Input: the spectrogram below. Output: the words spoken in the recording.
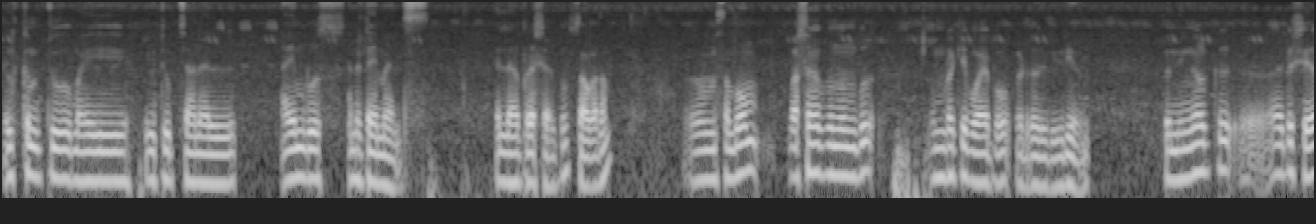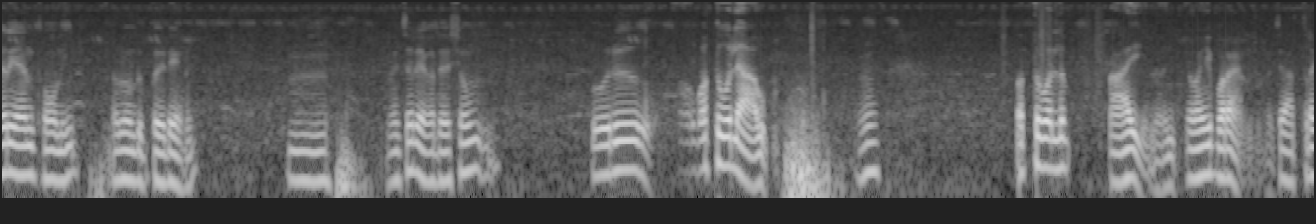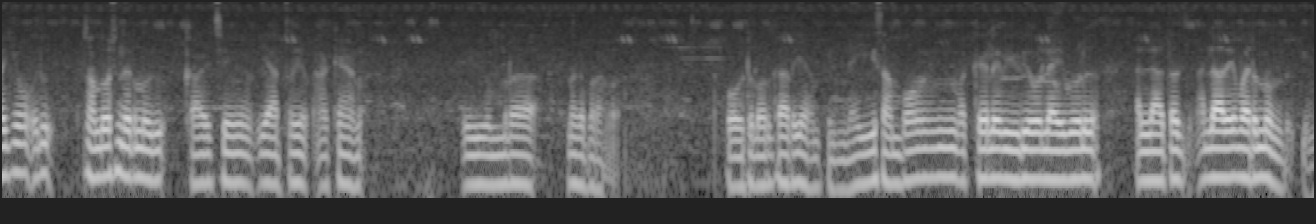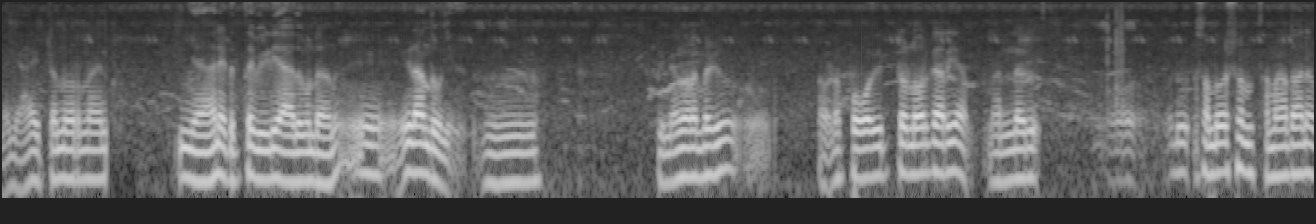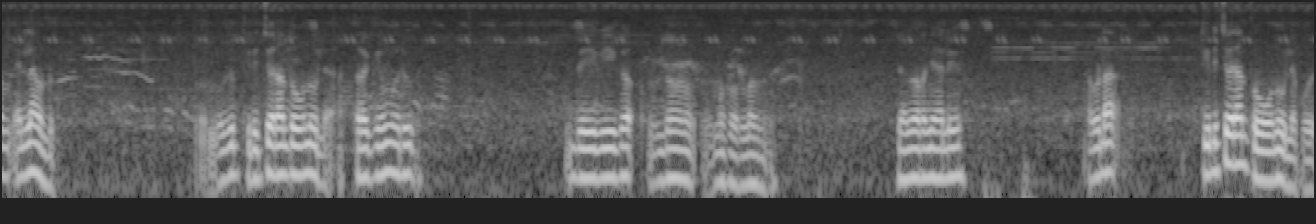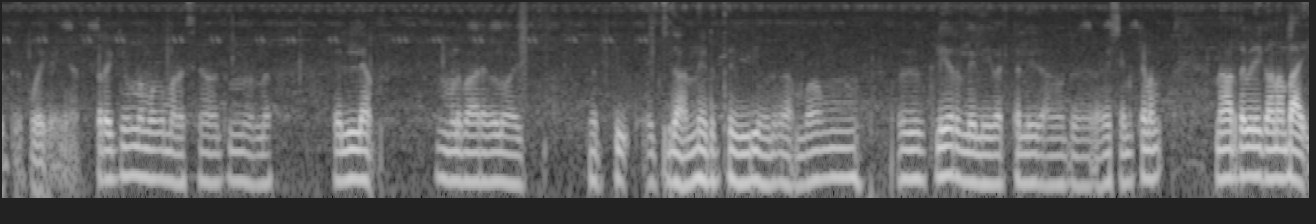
Welcome to my YouTube channel I M റൂസ് entertainments എല്ലാ പ്രേക്ഷകർക്കും സ്വാഗതം. സംഭവം വർഷങ്ങൾക്ക് മുൻപ് ഉമ്രയ്ക്ക് പോയപ്പോൾ എടുത്തൊരു വീഡിയോ ആണ്. ഇപ്പം നിങ്ങൾക്ക് ആയിട്ട് ഷെയർ ചെയ്യാൻ തോന്നി. അതുകൊണ്ട് ഇപ്പോൾ ഇടയാണ് എന്നുവെച്ചാൽ ഏകദേശം ഒരു പത്ത് കൊല്ലം ആവും. പത്ത് കൊല്ലം ആയി. വേണമെങ്കിൽ പറയാം. എന്നുവെച്ചാൽ അത്രയ്ക്കും ഒരു സന്തോഷം തരുന്ന ഒരു കാഴ്ചയും യാത്രയും ഒക്കെയാണ് ഈ ഉമ്ര എന്നൊക്കെ പറയുന്നത്. പോയിട്ടുള്ളവർക്ക് അറിയാം. പിന്നെ ഈ സംഭവം ഒക്കെ വീഡിയോ ലൈവുകൾ അല്ലാത്ത അല്ലാതെയും വരുന്നുണ്ട്. പിന്നെ ഞാൻ ഇട്ടെന്ന് പറഞ്ഞാൽ ഞാൻ എടുത്ത വീഡിയോ ആയതുകൊണ്ടാണ് ഇടാൻ തോന്നിയത്. പിന്നെ പറയുമ്പോഴും അവിടെ പോയിട്ടുള്ളവർക്ക് അറിയാം. നല്ലൊരു ഒരു സന്തോഷം സമാധാനം എല്ലാം ഉണ്ട്. നമുക്ക് തിരിച്ചു വരാൻ തോന്നില്ല അത്രയ്ക്കും ഒരു ദൈവിക ഇതാണ് നമുക്കുള്ളത്. ഇതെന്ന് പറഞ്ഞാൽ അവിടെ തിരിച്ചു വരാൻ തോന്നില്ല പോയിട്ട് പോയി കഴിഞ്ഞാൽ. അത്രയ്ക്കും നമുക്ക് മനസ്സിനകത്തു നിന്നുള്ള എല്ലാം നമ്മൾ ഭാരങ്ങളുമായി നിർത്തി ഇത് അന്ന് എടുത്ത വീഡിയോ ആണ്. അപ്പം ഒരു ക്ലിയർ ഇല്ലല്ലേ ഈ വെട്ടൽ അങ്ങോട്ട്. ക്ഷമിക്കണം. നാളത്തെ വീഡിയോ കാണാം. ബൈ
